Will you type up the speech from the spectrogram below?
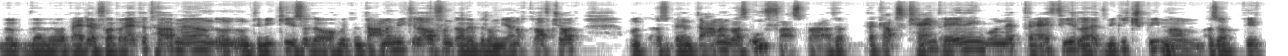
weil wir beide halt vorbereitet haben, ja, und, und, und die Wiki ist halt auch mit den Damen mitgelaufen, da habe ich ein bisschen mehr noch drauf geschaut. Und also bei den Damen war es unfassbar. Also da gab es kein Training, wo nicht drei, vier Leute wirklich gespielt haben. Also die,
